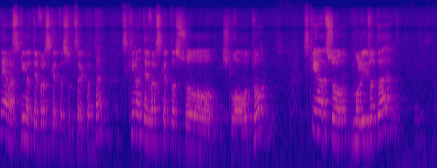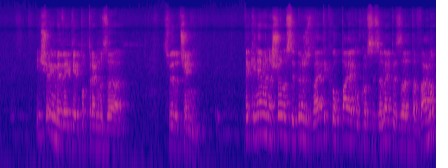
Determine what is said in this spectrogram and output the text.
нема скинате врската со црквата, скинате врската со Словото, скинат со молитвата, и што им е потребно за сведочење? Веќе нема на што да се држи. Знаете како пајако кога се залепе за тавано,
